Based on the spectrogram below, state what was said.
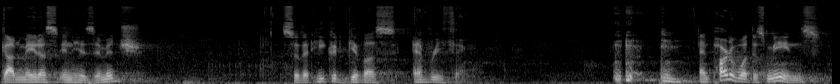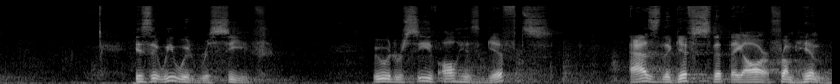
God made us in His image so that He could give us everything. and part of what this means is that we would receive. We would receive all his gifts as the gifts that they are from him.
